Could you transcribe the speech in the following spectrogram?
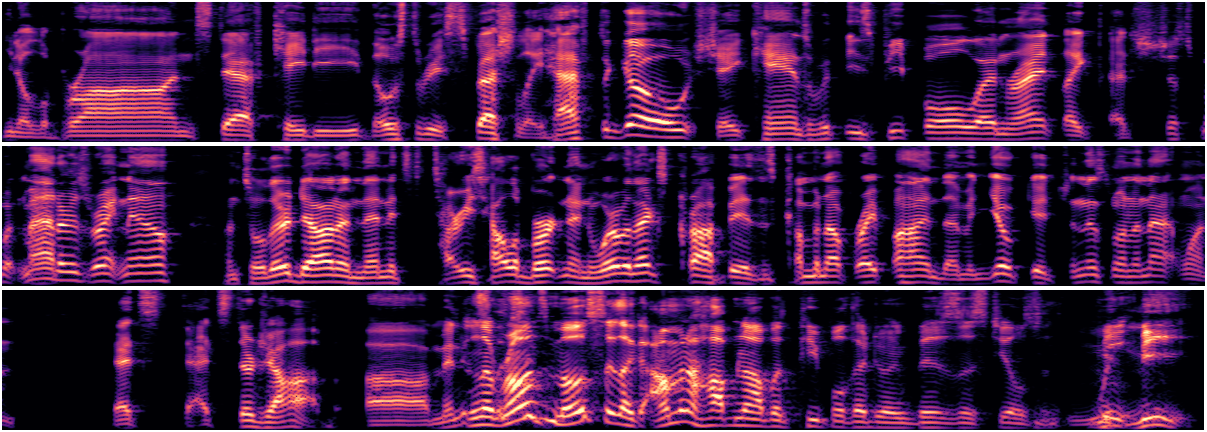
you know, LeBron, Steph, KD, those three especially have to go shake hands with these people. And, right, like that's just what matters right now until they're done. And then it's Tyrese Halliburton and whoever the next crop is is coming up right behind them and Jokic and this one and that one. That's that's their job. Um, and And LeBron's mostly like, I'm gonna hobnob with people that are doing business deals with me, with me.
